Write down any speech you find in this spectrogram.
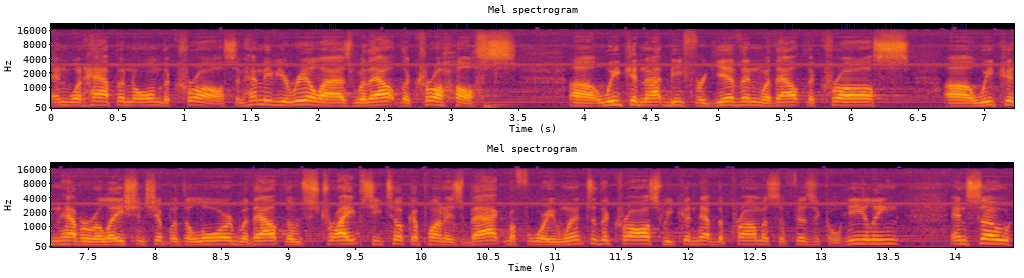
and what happened on the cross. And how many of you realize without the cross, uh, we could not be forgiven? Without the cross, uh, we couldn't have a relationship with the Lord. Without those stripes he took upon his back before he went to the cross, we couldn't have the promise of physical healing. And so,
